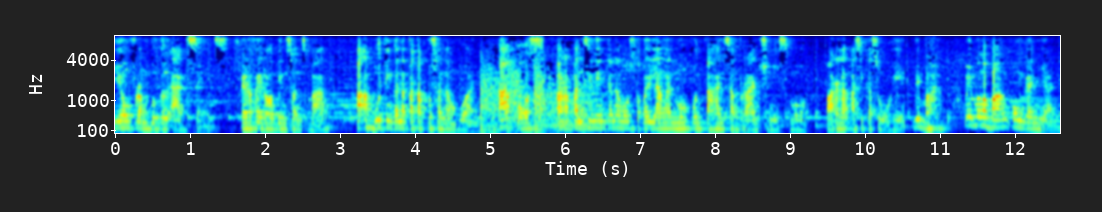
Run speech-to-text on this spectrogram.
yung from Google AdSense. Pero kay Robinsons Bank, aabutin ka ng katapusan ng buwan. Tapos, para pansinin ka ng gusto, kailangan mong puntahan sa branch mismo para lang asikasuhin. ba? Diba? May mga bangkong ganyan.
